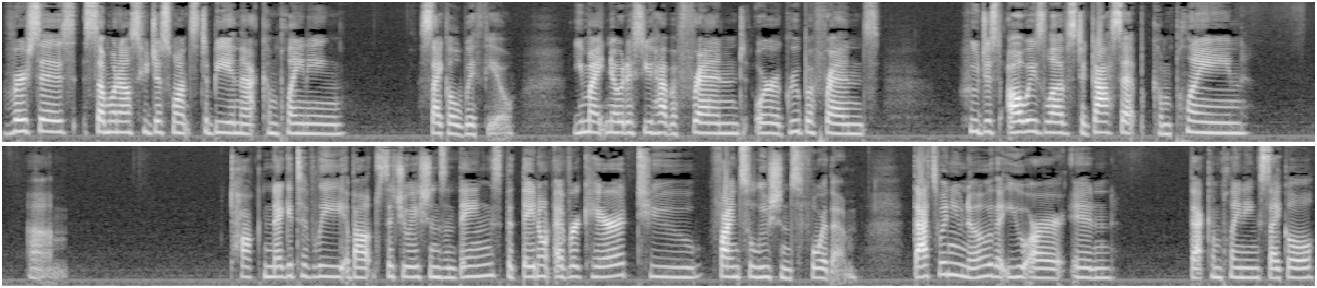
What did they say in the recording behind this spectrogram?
versus someone else who just wants to be in that complaining cycle with you. You might notice you have a friend or a group of friends who just always loves to gossip, complain, um, talk negatively about situations and things, but they don't ever care to find solutions for them. That's when you know that you are in that complaining cycle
